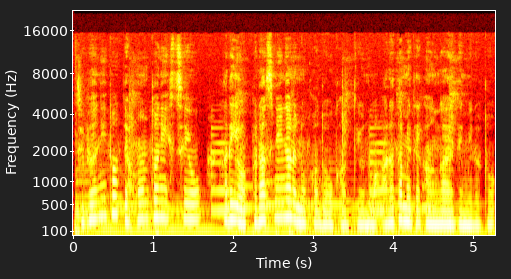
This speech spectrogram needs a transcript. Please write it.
自分にとって本当に必要あるいはプラスになるのかどうかっていうのを改めて考えてみると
